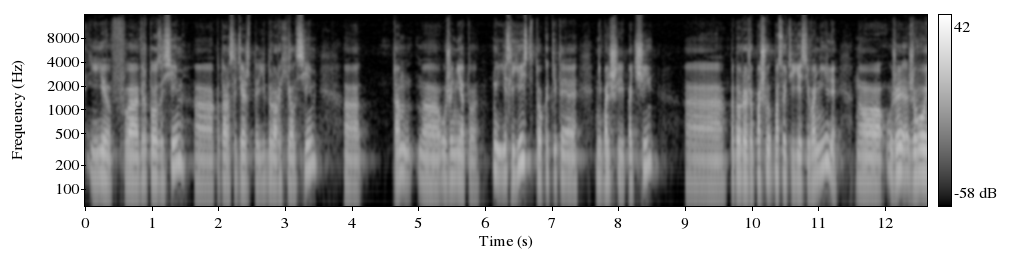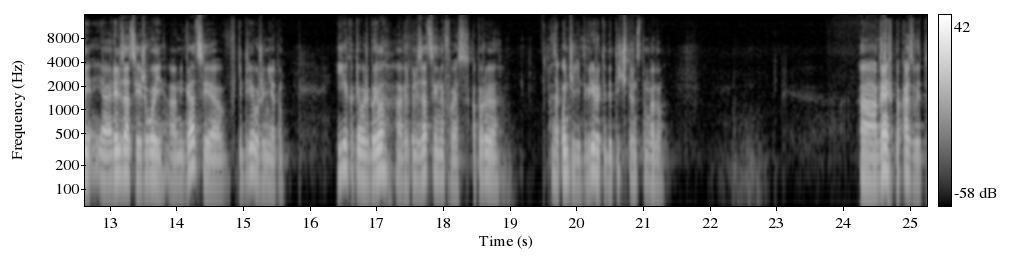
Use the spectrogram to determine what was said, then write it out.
И в Virtuoso 7, э, которая содержит ядро Archel 7, там уже нету. Ну, если есть, то какие-то небольшие патчи, которые уже по, сути есть в ваниле, но уже живой, реализации живой миграции в ядре уже нету. И, как я уже говорил, виртуализация NFS, которую закончили интегрировать в 2014 году. График показывает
